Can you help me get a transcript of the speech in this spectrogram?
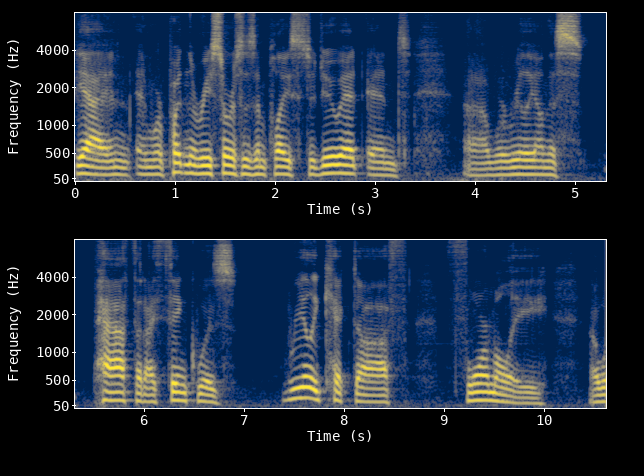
Yeah, and, and we're putting the resources in place to do it, and uh, we're really on this path that I think was really kicked off formally uh,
